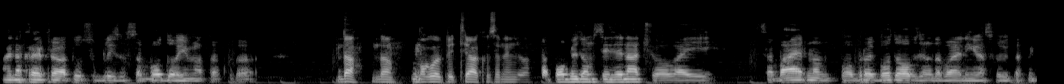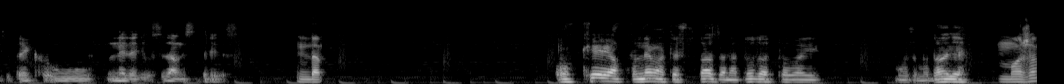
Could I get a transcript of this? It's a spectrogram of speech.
A na kraju kraja tu su blizu sa bodovima, tako da... Da, da, moglo bi biti jako zanimljivo. Sa pobjedom se izjednačio ovaj, sa Bayernom po broj boda, obzirom da Bayern igra svoju utakmicu tek u nedelju u 17.30. Da. Ok, ako nemate šta za nadodat, ovaj, možemo dalje. Može.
